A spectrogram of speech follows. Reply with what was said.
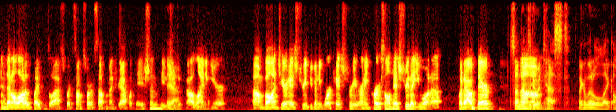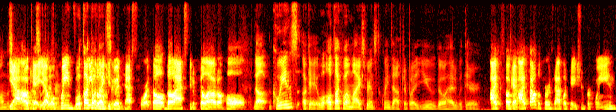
And then a lot of the places will ask for some sort of supplementary application, usually Yeah. just outlining your um, volunteer history, if you have any work history or any personal history that you want to put out there. Mhm. Sometimes they do a Um, test, like a little like on the Yeah, okay, yeah. Well, Queens, We'll talk Queens about will make you do a test for it. They'll they'll ask you to fill out a whole. No, Queens. Okay, well, I'll talk about my experience with Queens after, but you go ahead with your. I okay. I filed the first application for Queens,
